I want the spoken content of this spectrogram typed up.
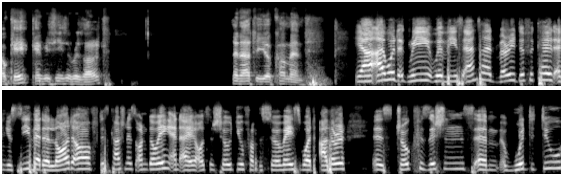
Okay, can we see the result? Renate, your comment. Yeah, I would agree with these answers. Very difficult, and you see that a lot of discussion is ongoing. And I also showed you from the surveys what other uh, stroke physicians um, would do.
